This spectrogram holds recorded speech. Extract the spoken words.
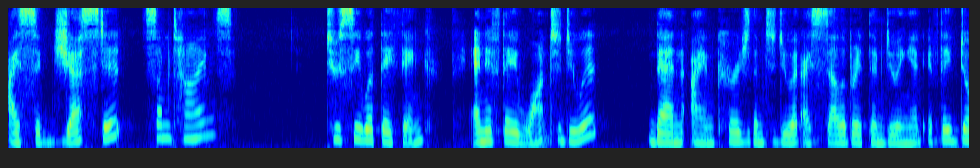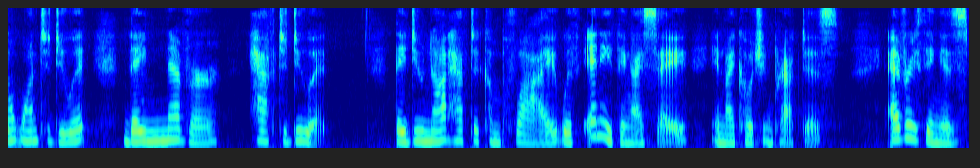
I suggest it sometimes to see what they think. And if they want to do it, then I encourage them to do it. I celebrate them doing it. If they don't want to do it, they never have to do it. They do not have to comply with anything I say in my coaching practice. Everything is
